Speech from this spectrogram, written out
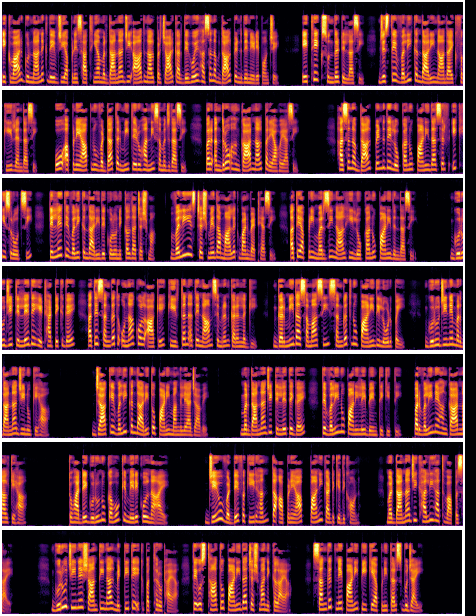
ਇੱਕ ਵਾਰ ਗੁਰੂ ਨਾਨਕ ਦੇਵ ਜੀ ਆਪਣੇ ਸਾਥੀਆਂ ਮਰਦਾਨਾ ਜੀ ਆਦ ਨਾਲ ਪ੍ਰਚਾਰ ਕਰਦੇ ਹੋਏ ਹਸਨ ਅਬਦਾਲ ਪਿੰਡ ਦੇ ਨੇੜੇ ਪਹੁੰਚੇ। ਇੱਥੇ ਇੱਕ ਸੁੰਦਰ ਟਿੱਲਾ ਸੀ, ਜਿਸ ਤੇ ਵਲੀ ਕੰਦਾਰੀ ਨਾਂ ਦਾ ਇੱਕ ਫਕੀਰ ਰਹਿੰਦਾ ਸੀ। ਉਹ ਆਪਣੇ ਆਪ ਨੂੰ ਵੱਡਾ ਧਰਮੀ ਤੇ ਰੂਹਾਨੀ ਸਮਝਦਾ ਸੀ, ਪਰ ਅੰਦਰੋਂ ਅਹੰਕਾਰ ਨਾਲ ਭਰਿਆ ਹੋਇਆ ਸੀ। ਹਸਨ ਅਬਦਾਲ ਪਿੰਡ ਦੇ ਲੋਕਾਂ ਨੂੰ ਪਾਣੀ ਦਾ ਸਿਰਫ ਇੱਕ ਹੀ ਸਰੋਤ ਸੀ, ਟਿੱਲੇ ਤੇ ਵਲੀ ਕੰਧਾਰੀ ਦੇ ਕੋਲੋਂ ਨਿਕਲਦਾ ਚਸ਼ਮਾ। ਵਲੀ ਇਸ ਚਸ਼ਮੇ ਦਾ ਮਾਲਕ ਬਣ ਬੈਠਿਆ ਸੀ ਅਤੇ ਆਪਣੀ ਮਰਜ਼ੀ ਨਾਲ ਹੀ ਲੋਕਾਂ ਨੂੰ ਪਾਣੀ ਦਿੰਦਾ ਸੀ। ਗੁਰੂ ਜੀ ਟਿੱਲੇ ਦੇ ਹੇਠਾਂ ਟਿਕ ਗਏ ਅਤੇ ਸੰਗਤ ਉਨ੍ਹਾਂ ਕੋਲ ਆ ਕੇ ਕੀਰਤਨ ਅਤੇ ਨਾਮ ਸਿਮਰਨ ਕਰਨ ਲੱਗੀ। ਗਰਮੀ ਦਾ ਸਮਾਂ ਸੀ, ਸੰਗਤ ਨੂੰ ਪਾਣੀ ਦੀ ਲੋੜ ਪਈ। ਗੁਰੂ ਜੀ ਨੇ ਮਰਦਾਨਾ ਜੀ ਨੂੰ ਕਿਹਾ, ਜਾ ਕੇ ਵਲੀ ਕੰਧਾਰੀ ਤੋਂ ਪਾਣੀ ਮੰਗ ਲਿਆ ਜਾਵੇ। ਮਰਦਾਨਾ ਜੀ ਟਿੱਲੇ ਤੇ ਗਏ ਤੇ ਵਲੀ ਨੂੰ ਪਾਣੀ ਲਈ ਬੇਨਤੀ ਕੀਤੀ, ਪਰ ਵਲੀ ਨੇ ਹੰਕਾਰ ਨਾਲ ਕਿਹਾ, ਤੁਹਾਡੇ ਗੁਰੂ ਨੂੰ ਕਹੋ ਕਿ ਮੇਰੇ ਕੋਲ ਨਾ ਆਏ। ਜੇ ਉਹ ਵੱਡੇ ਫਕੀਰ ਹਨ ਤਾਂ ਆਪਣੇ ਆਪ ਪਾਣੀ ਕੱਢ ਕੇ ਦਿਖਾਉਣ। ਮਰਦਾਨਾ ਜੀ ਖਾਲੀ ਹੱਥ ਵਾਪਸ ਆਏ। ਗੁਰੂ ਜੀ ਨੇ ਸ਼ਾਂਤੀ ਨਾਲ ਮਿੱਟੀ ਤੇ ਇੱਕ ਪੱਥਰ ਉਠਾਇਆ ਤੇ ਉਸ ਥਾਂ ਤੋਂ ਪਾਣੀ ਦਾ ਚਸ਼ਮਾ ਨਿਕਲ ਆਇਆ। ਸੰਗਤ ਨੇ ਪਾਣੀ ਪੀ ਕੇ ਆਪਣੀ ਤਰਸ ਬੁਝਾਈ।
